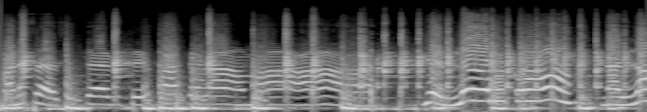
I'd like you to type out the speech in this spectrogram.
மனச சுத்த விட்டு பார்க்கலாமா? எல்லாருக்கும் நல்லா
